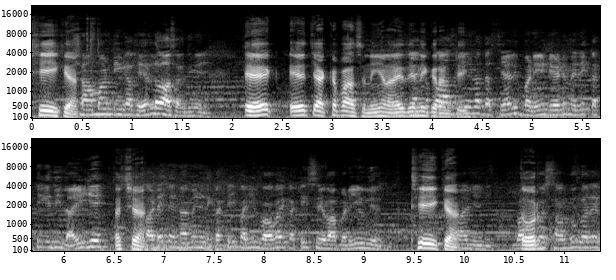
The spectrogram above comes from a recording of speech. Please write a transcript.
ਠੀਕ ਆ। ਸ਼ਾਮਾਂ ਨੂੰ ਟੀਕਾ ਫੇਰ ਲਵਾ ਸਕਦੀਆਂ ਜੀ। ਇਹ ਇਹ ਚੈੱਕ ਪਾਸ ਨਹੀਂ ਹਨਾ ਇਹਦੀ ਨਹੀਂ ਗਰੰਟੀ ਮੈਂ ਦੱਸਿਆ ਵੀ ਬਣੀ ਡੇਢ ਮਹੀਨੇ ਦੀ ਕੱਟੀ ਇਹਦੀ ਲਾਈ ਜੇ। ਅੱਛਾ। ਸਾਢੇ ਤਿੰਨ ਮਹੀਨੇ ਦੀ ਕੱਟੀ ਭਾਜੀ ਵਾਵਾ ਹੀ ਕੱਟੀ ਸੇਵਾ ਬੜੀ ਹੋਈ ਹੈ ਠੀਕ ਆ। ਹਾਂਜੀ ਜੀ ਤੋਰ? ਸੰਭੂਗਾ ਤੇ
